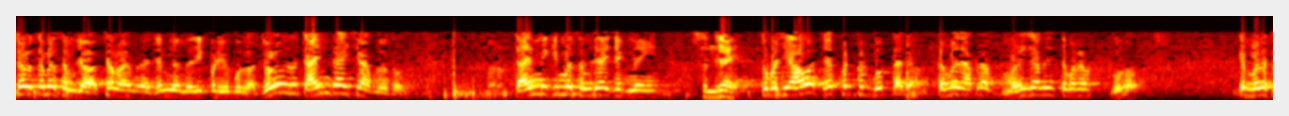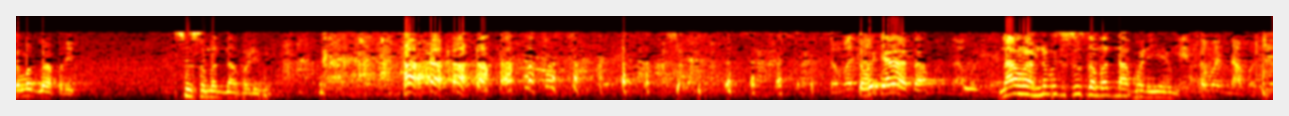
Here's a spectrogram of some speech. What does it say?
ચલો તમે સમજાવો. ચલો એમને જેમને નજીક પડ્યું બોલો. જો ટાઈમ થાય છે આપણો તો. ટાઈમની કિંમત સમજાય છે કે નહીં? સમજાય. તો પછી આવો છે ફટફટ બોલતા જાઓ. તમે આપણા મહિલાને તમારા બોલો. કે મને સમજ ના પડી. શું સમજ ના પડી? તમે ક્યાં હતા? ના હું એમને પૂછું શું સમજ ના પડી એમ? સમજ ના પડી.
